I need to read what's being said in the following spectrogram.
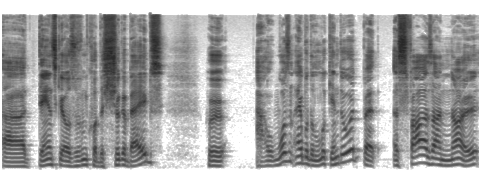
uh, dance girls with him called the Sugar Babes, who I wasn't able to look into it, but as far as I know,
